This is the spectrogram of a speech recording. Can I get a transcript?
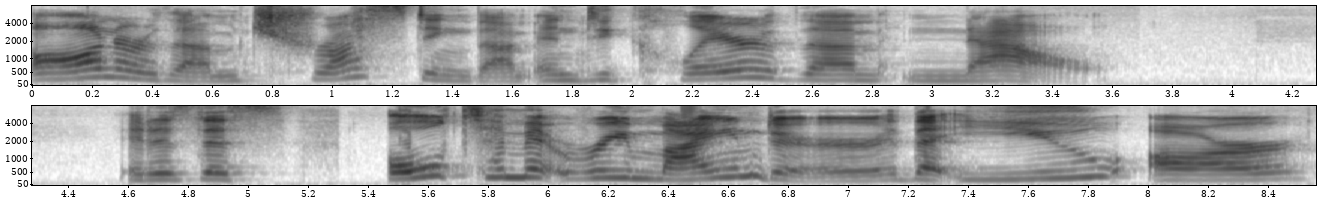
honor them, trusting them, and declare them now. It is this ultimate reminder that you are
